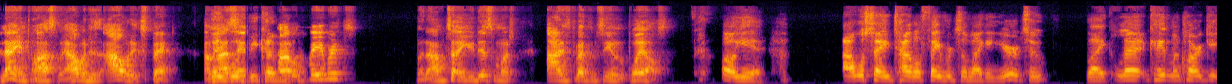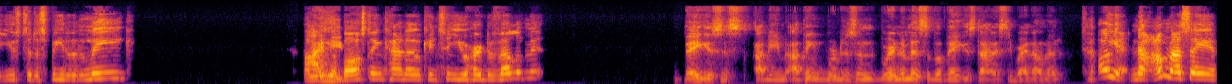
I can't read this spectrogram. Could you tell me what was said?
not even possibly. I would just I would expect. I'm they not saying become title favorites, but I'm telling you this much: I expect them to see them in the playoffs. Oh yeah, I will say title favorites in like a year or two. Like let Caitlin Clark get used to the speed of the league. Aliyah Boston kind of continue her development. Vegas is. I mean, I think we're just in we're in the midst of a Vegas dynasty right now, man. Oh yeah, no, I'm not saying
